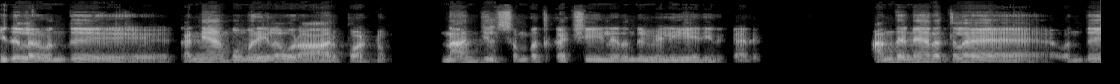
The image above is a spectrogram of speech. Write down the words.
இதுல வந்து கன்னியாகுமரியில ஒரு ஆர்ப்பாட்டம். நாஞ்சில் சம்பத் கட்சியிலிருந்து வெளியேறி இருக்காரு அந்த நேரத்துல வந்து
